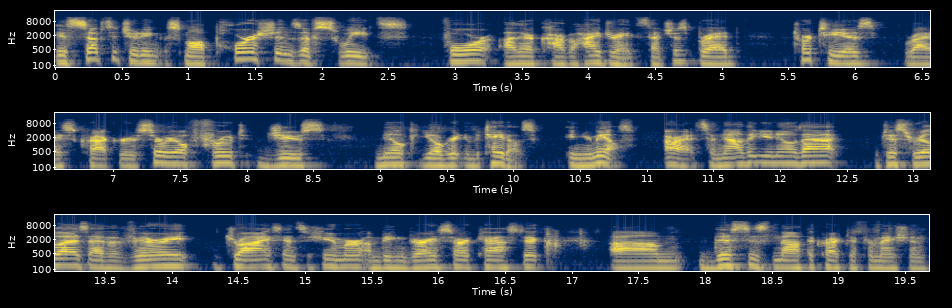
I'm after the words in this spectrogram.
is substituting small portions of sweets for other carbohydrates such as bread, tortillas, rice, crackers, cereal, fruit, juice, milk, yogurt, and potatoes in your meals. All right, so now that you know that, just realize I have a very dry sense of humor. I'm being very sarcastic. Um, this is not the correct information.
